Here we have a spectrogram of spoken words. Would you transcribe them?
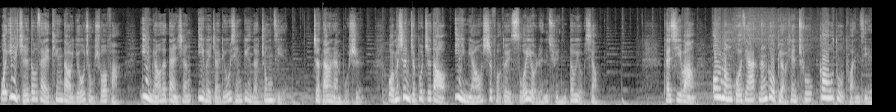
我一直都在听到有种说法，疫苗的诞生意味着流行病的终结。这当然不是。我们甚至不知道疫苗是否对所有人群都有效。”他希望欧盟国家能够表现出高度团结。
